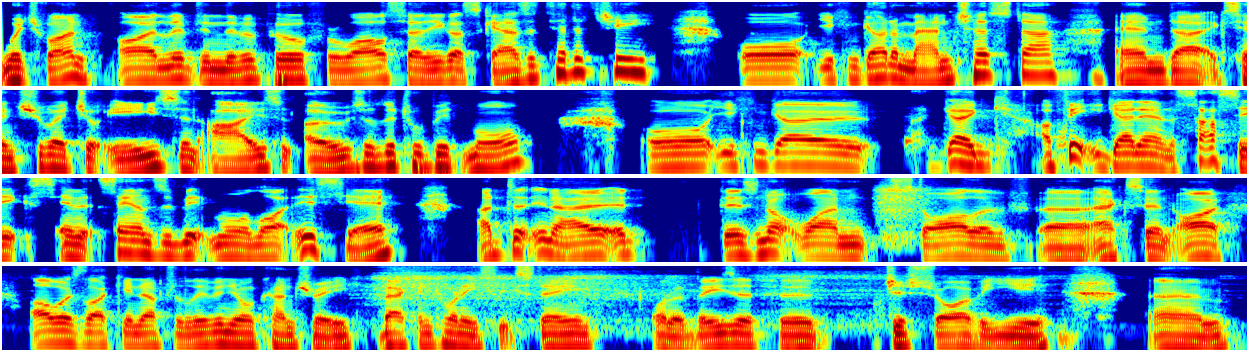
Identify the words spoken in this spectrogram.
Which one? Oh, I lived in Liverpool for a while, so you got territory, or you can go to Manchester and uh, accentuate your e's and i's and o's a little bit more, or you can go go. I think you go down to Sussex and it sounds a bit more like this. Yeah, I do, you know it, there's not one style of uh, accent. I I was lucky enough to live in your country back in 2016 on a visa for just shy of a year. Um,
